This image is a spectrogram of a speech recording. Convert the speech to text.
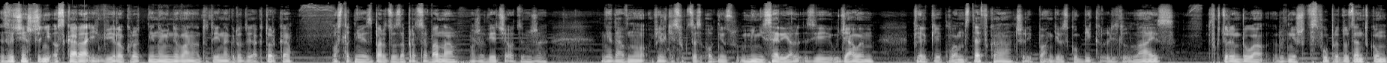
Zwyciężczyni Oscara i wielokrotnie nominowana do tej nagrody aktorka. Ostatnio jest bardzo zapracowana. Może wiecie o tym, że niedawno wielki sukces odniósł miniserial z jej udziałem Wielkie Kłamstewka, czyli po angielsku Big Little Lies, w którym była również współproducentką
